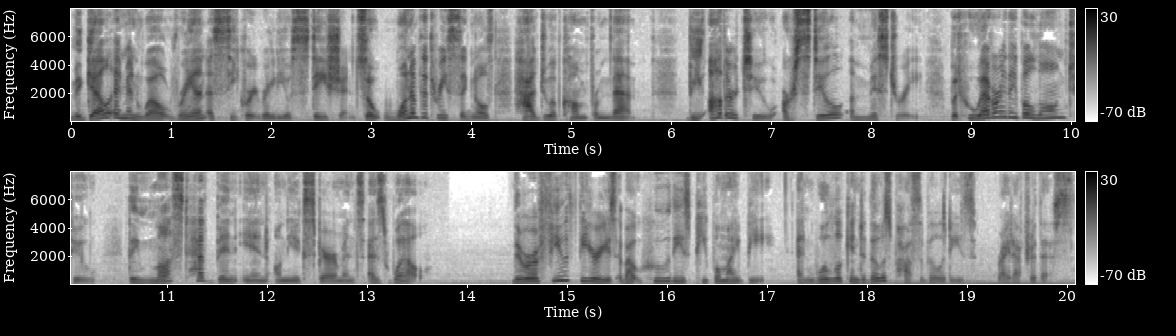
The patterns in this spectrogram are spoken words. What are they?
Miguel and Manuel ran a secret radio station, so one of the three signals had to have come from them. The other two are still a mystery, but whoever they belong to, they must have been in on the experiments as well. There are a few theories about who these people might be, and we'll look into those possibilities right after this.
